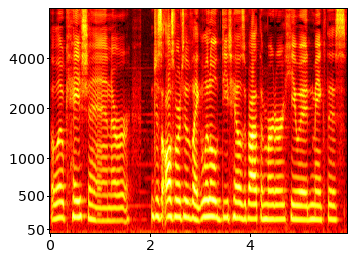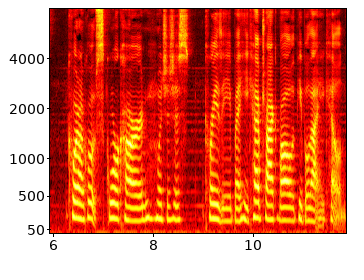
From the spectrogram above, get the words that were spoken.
the location or just all sorts of like little details about the murder. He would make this quote unquote scorecard, which is just crazy, but he kept track of all the people that he killed.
